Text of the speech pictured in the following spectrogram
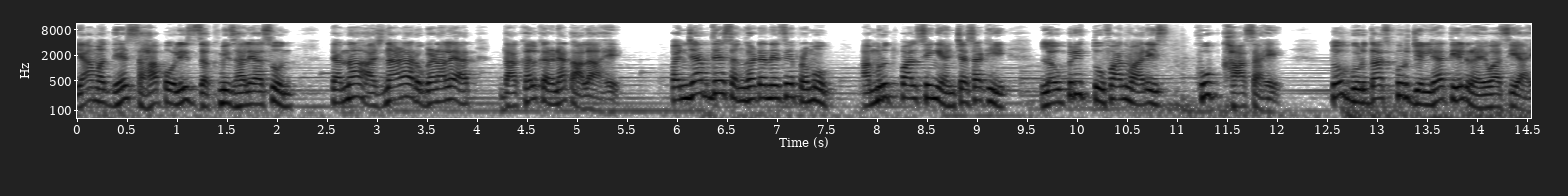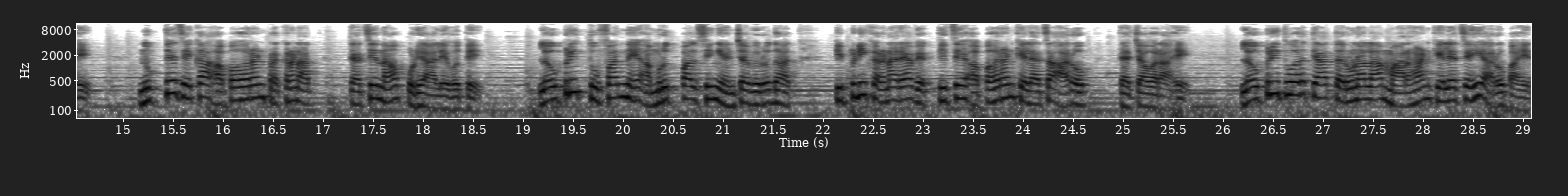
यामध्ये सहा पोलीस जखमी झाले असून त्यांना अजनाळा रुग्णालयात दाखल करण्यात आलं आहे. पंजाब दे संघटनेचे प्रमुख अमृतपाल सिंग यांच्यासाठी लवप्रीत तुफान वारीस खूप खास आहे. तो गुरदासपूर जिल्ह्यातील रहिवासी आहे. नुकतेच एका अपहरण प्रकरणात त्याचे नाव पुढे आले होते. लवप्रीत तुफानने अमृतपाल सिंग यांच्या विरोधात टिप्पणी करणाऱ्या व्यक्तीचे अपहरण केल्याचा आरोप त्याच्यावर आहे. लवप्रीतवर त्या तरुणाला मारहाण केल्याचेही आरोप आहेत.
